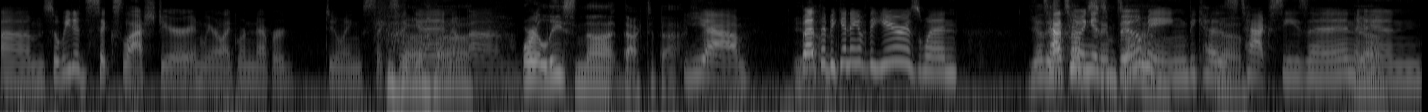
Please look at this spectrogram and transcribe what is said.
Um, so we did six last year, and we were like, we're never doing six again. um, or at least not back to back. yeah. Yeah. but at the beginning of the year is when yeah, they have to have tattooing is same time. booming because Yeah. tax season and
